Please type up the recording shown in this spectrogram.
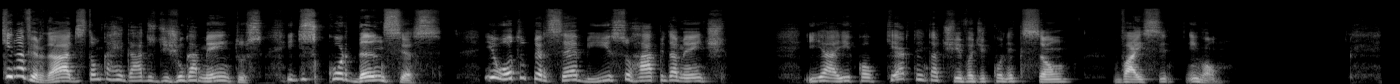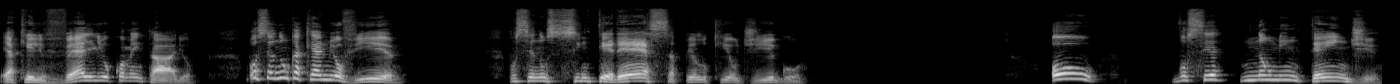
Que na verdade estão carregados de julgamentos e discordâncias, e o outro percebe isso rapidamente e aí qualquer tentativa de conexão vai-se em vão. É aquele velho comentário: você nunca quer me ouvir, você não se interessa pelo que eu digo. Ou você não me entende.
